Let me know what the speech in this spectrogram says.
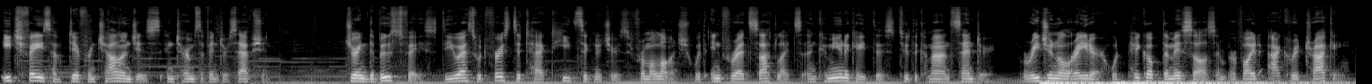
Each phase have different challenges in terms of interception. During the boost phase, the US would first detect heat signatures from a launch with infrared satellites and communicate this to the command centre. Regional radar would pick up the missiles and provide accurate tracking,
